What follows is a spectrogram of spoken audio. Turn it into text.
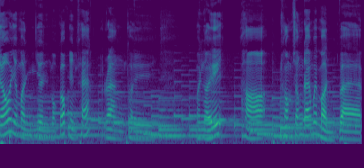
nếu như mình nhìn một góc nhìn khác rằng thì mình nghĩ họ không xứng đáng với mình và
